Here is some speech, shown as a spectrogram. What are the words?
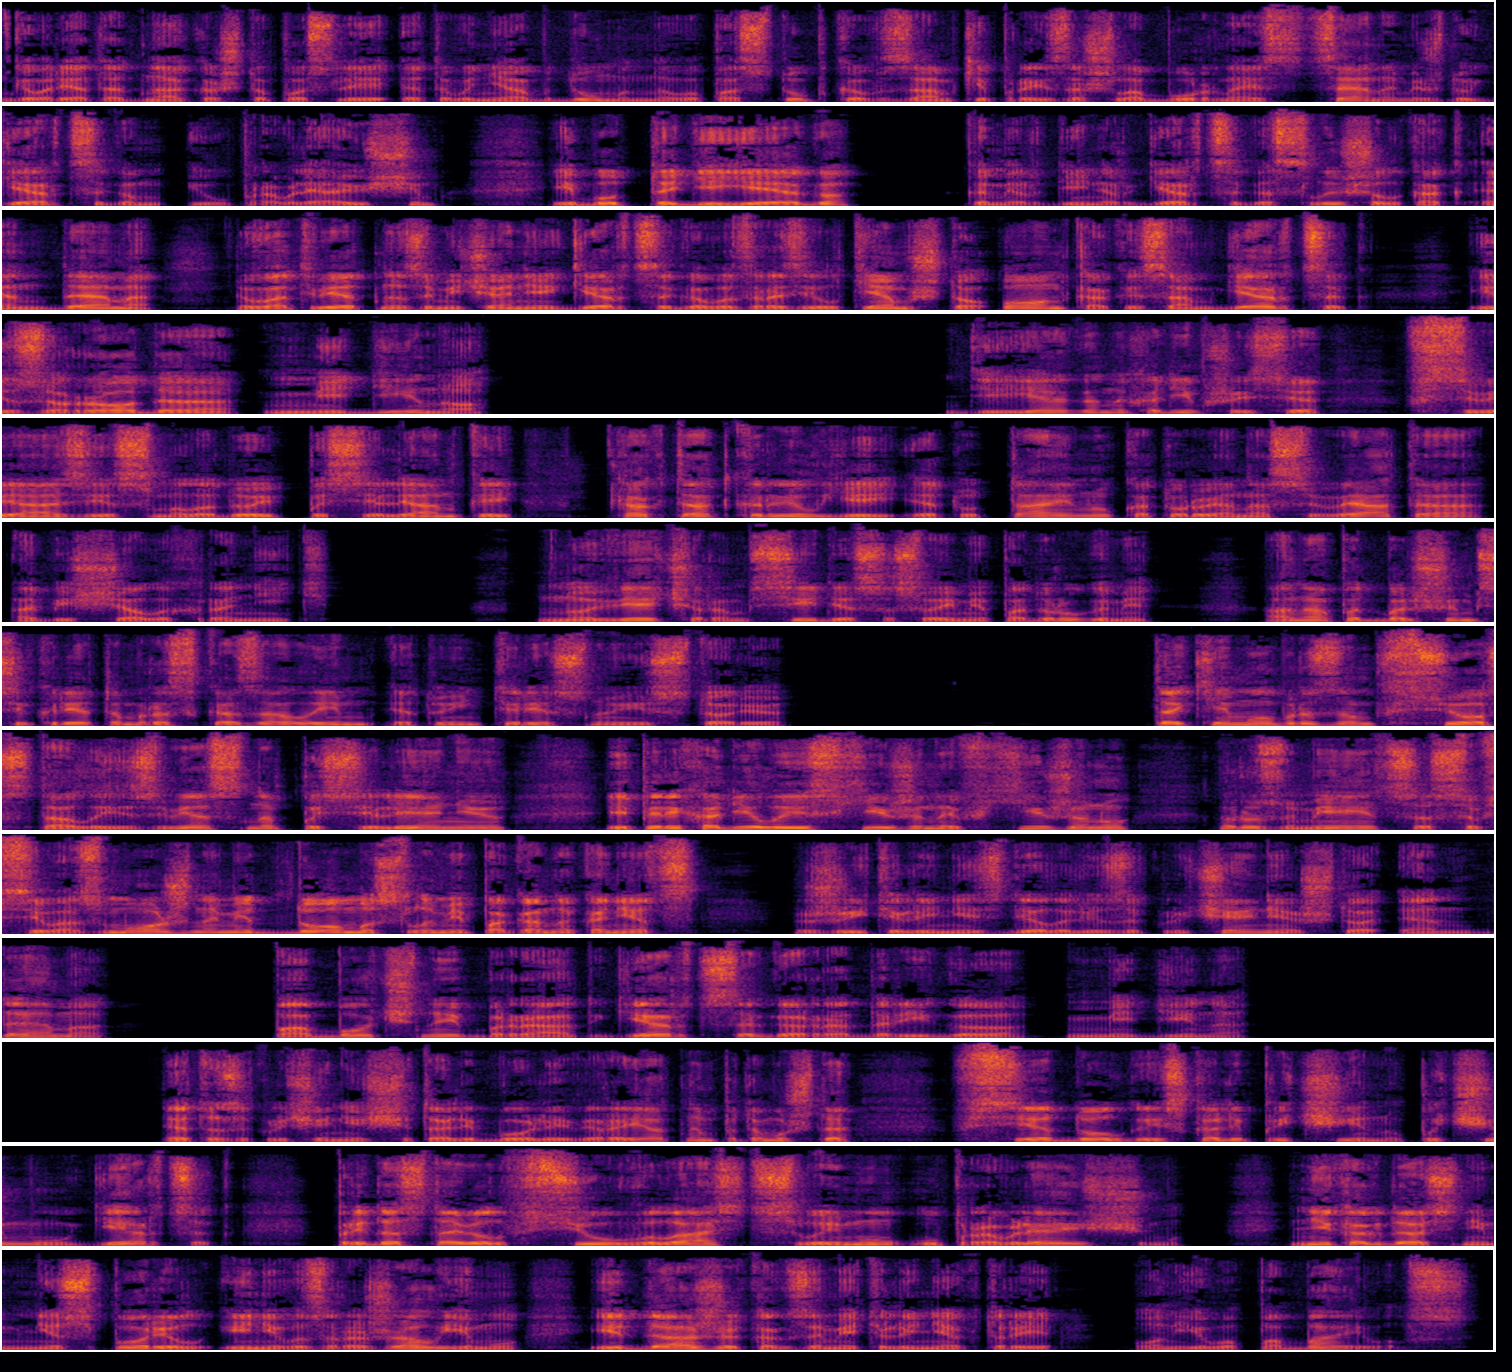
Говорят, однако, что после этого необдуманного поступка в замке произошла бурная сцена между герцогом и управляющим, и будто Диего, камердинер герцога, слышал, как Эндема в ответ на замечание герцога возразил тем, что он, как и сам герцог, из рода Медино. Диего, находившийся в связи с молодой поселянкой, как-то открыл ей эту тайну, которую она свято обещала хранить. Но вечером, сидя со своими подругами, она под большим секретом рассказала им эту интересную историю. Таким образом, все стало известно поселению и переходило из хижины в хижину, разумеется, со всевозможными домыслами, пока, наконец, жители не сделали заключение, что Эндема — побочный брат герцога Родриго Медина. Это заключение считали более вероятным, потому что все долго искали причину, почему герцог предоставил всю власть своему управляющему, никогда с ним не спорил и не возражал ему, и даже, как заметили некоторые, он его побаивался.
